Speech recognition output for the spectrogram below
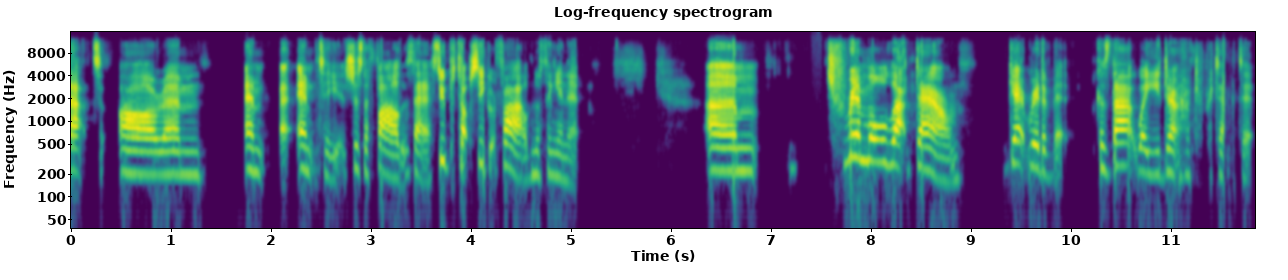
that are um, em empty. It's just a file that's there, super top secret file, nothing in it. Um, trim all that down, get rid of it, because that way you don't have to protect it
